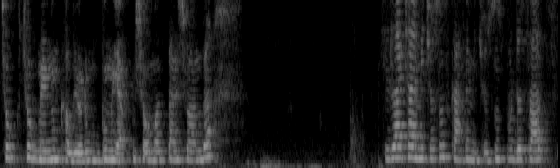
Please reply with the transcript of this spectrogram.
çok çok memnun kalıyorum bunu yapmış olmaktan şu anda. Sizler çay mı içiyorsunuz, kahve mi içiyorsunuz? Burada saat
